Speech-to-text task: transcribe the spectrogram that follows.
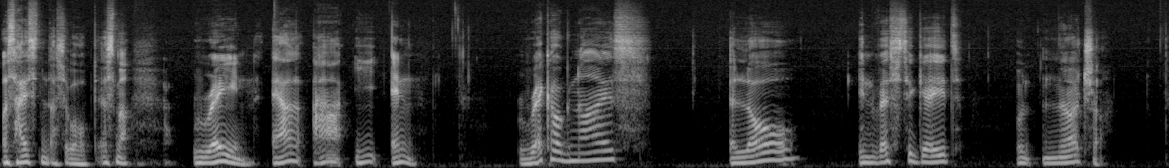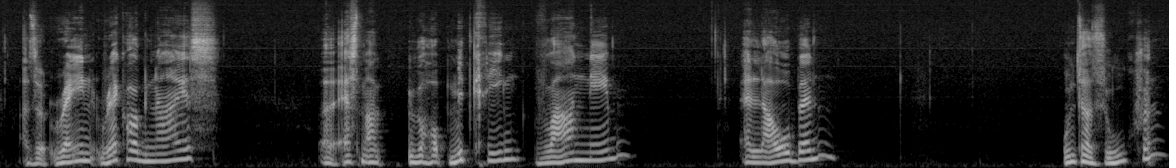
Was heißt denn das überhaupt? Erstmal RAIN, R-A-I-N. Recognize, Allow, Investigate und Nurture. Also RAIN, Recognize, äh, erstmal überhaupt mitkriegen, wahrnehmen, erlauben, untersuchen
